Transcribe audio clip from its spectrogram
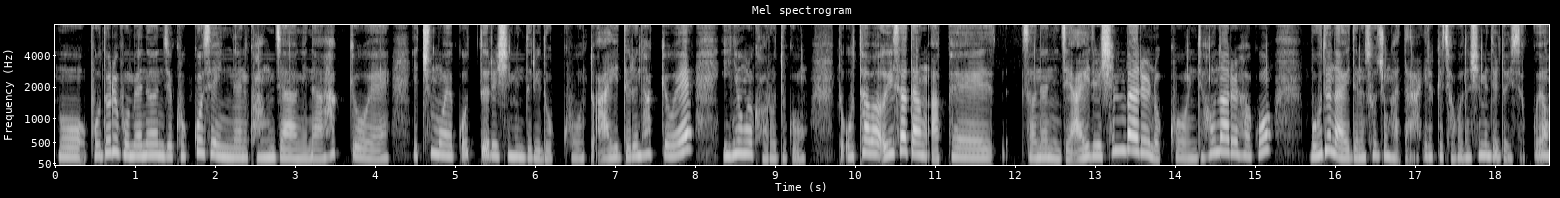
뭐 보도를 보면은 이제 곳곳에 있는 광장이나 학교에 이 추모의 꽃들을 시민들이 놓고 또 아이들은 학교에 인형을 걸어두고 또 오타와 의사당 앞에 서는 이제 아이들 신발을 놓고 이제 헌화를 하고 모든 아이들은 소중하다. 이렇게 적어둔 시민들도 있었고요.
